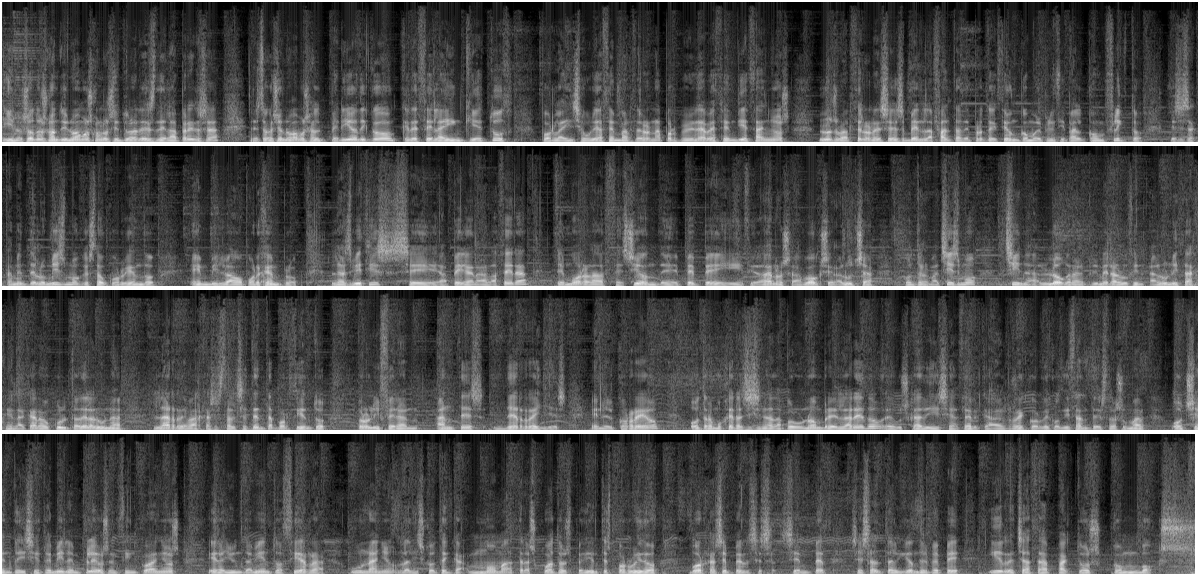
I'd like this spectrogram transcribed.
Y nosotros continuamos con los titulares de la prensa. En esta ocasión nos vamos al periódico. Crece la inquietud por la inseguridad en Barcelona. Por primera vez en 10 años, los barceloneses ven la falta de protección como el principal conflicto, que es exactamente lo mismo que está ocurriendo en Bilbao, por ejemplo. Las bicis se apegan a la acera, temor a la cesión de PP y Ciudadanos a Vox en la lucha contra el machismo. China logra el primer alunizaje en la cara oculta de la luna. Las rebajas hasta el 70% proliferan antes de Reyes. El correo, otra mujer asesinada por un hombre en Laredo. Euskadi se acerca al récord de cotizantes tras sumar 87.000 empleos en cinco años. El ayuntamiento cierra un año la discoteca MoMA tras cuatro expedientes por ruido. Borja Semper se salta el guion del PP y rechaza pactos con Vox.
